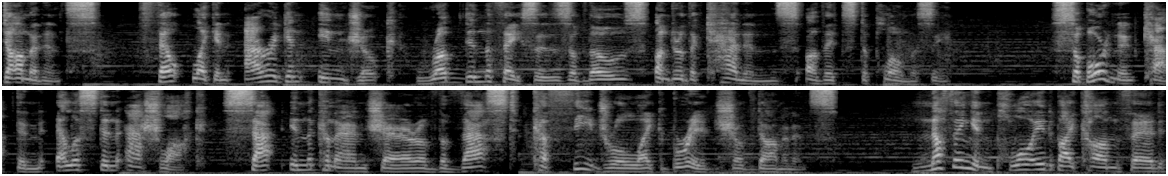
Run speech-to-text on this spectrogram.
Dominance felt like an arrogant in-joke rubbed in the faces of those under the cannons of its diplomacy. Subordinate Captain Elliston Ashlock sat in the command chair of the vast cathedral-like bridge of dominance. Nothing employed by Comfed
